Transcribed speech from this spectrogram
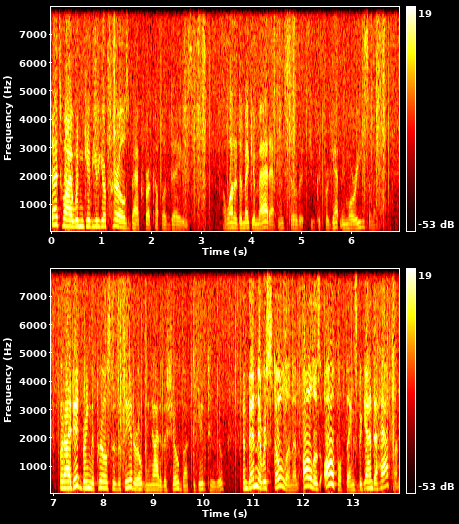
That's why I wouldn't give you your pearls back for a couple of days. I wanted to make you mad at me so that you could forget me more easily. But I did bring the pearls to the theater opening night of the show, Buck, to give to you. And then they were stolen, and all those awful things began to happen.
